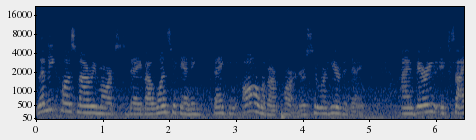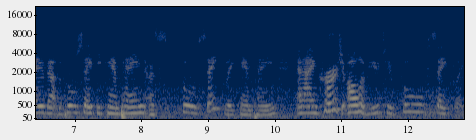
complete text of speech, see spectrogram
Let me close my remarks today by once again thanking all of our partners who are here today. I'm very excited about the Pool Safety Campaign, or Pool Safely campaign, and I encourage all of you to pool safely.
